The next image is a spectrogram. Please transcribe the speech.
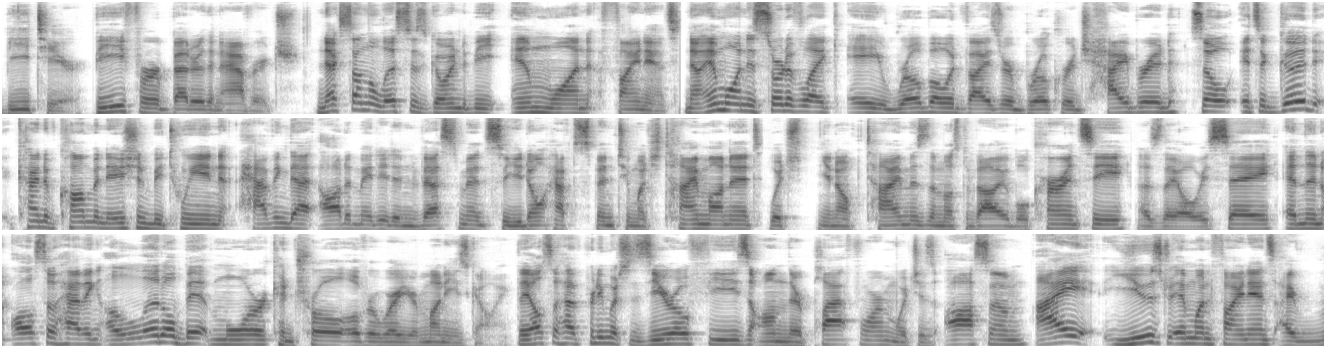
B tier. B for better than average. Next on the list is going to be M1 Finance. Now M1 is sort of like a robo-advisor brokerage hybrid. So it's a good kind of combination between having that automated investment so you don't have to spend too much time on it, which, you know, time is the most valuable currency, as they always say, and then also having a little bit more control over where your money is going. They also have pretty much zero fees on their platform, which is awesome. I used M1 Finance. I really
